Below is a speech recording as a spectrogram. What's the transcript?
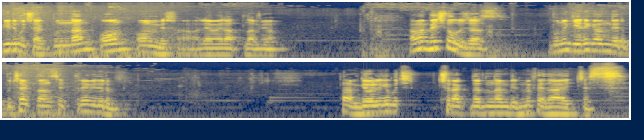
bir bıçak bundan 10 11 Aa, level atlamıyor. Ama 5 olacağız. Bunu geri gönderip bıçak dans ettirebilirim. Tamam gölge bıç çıraklarından birini feda edeceğiz.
